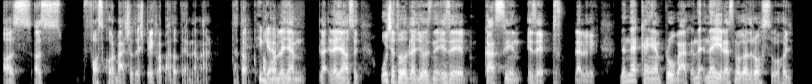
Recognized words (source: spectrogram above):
az, az faszkorbácsot és péklapátot érdemel. Tehát ak- Igen. akkor legyen, le, legyen az, hogy úgyse tudod legyőzni, izé, cutscene, izé, pff, lelőjük. De ne kelljen próbálkozni, ne, ne érezd magad rosszul, hogy,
